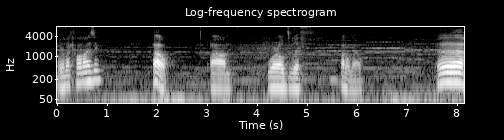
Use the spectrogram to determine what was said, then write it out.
Where am I colonizing? Oh. Um, worlds with, I don't know. Uh,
